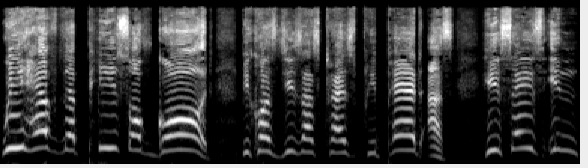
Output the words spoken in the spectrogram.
we have the peace of god because jesus christ prepared us he says in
